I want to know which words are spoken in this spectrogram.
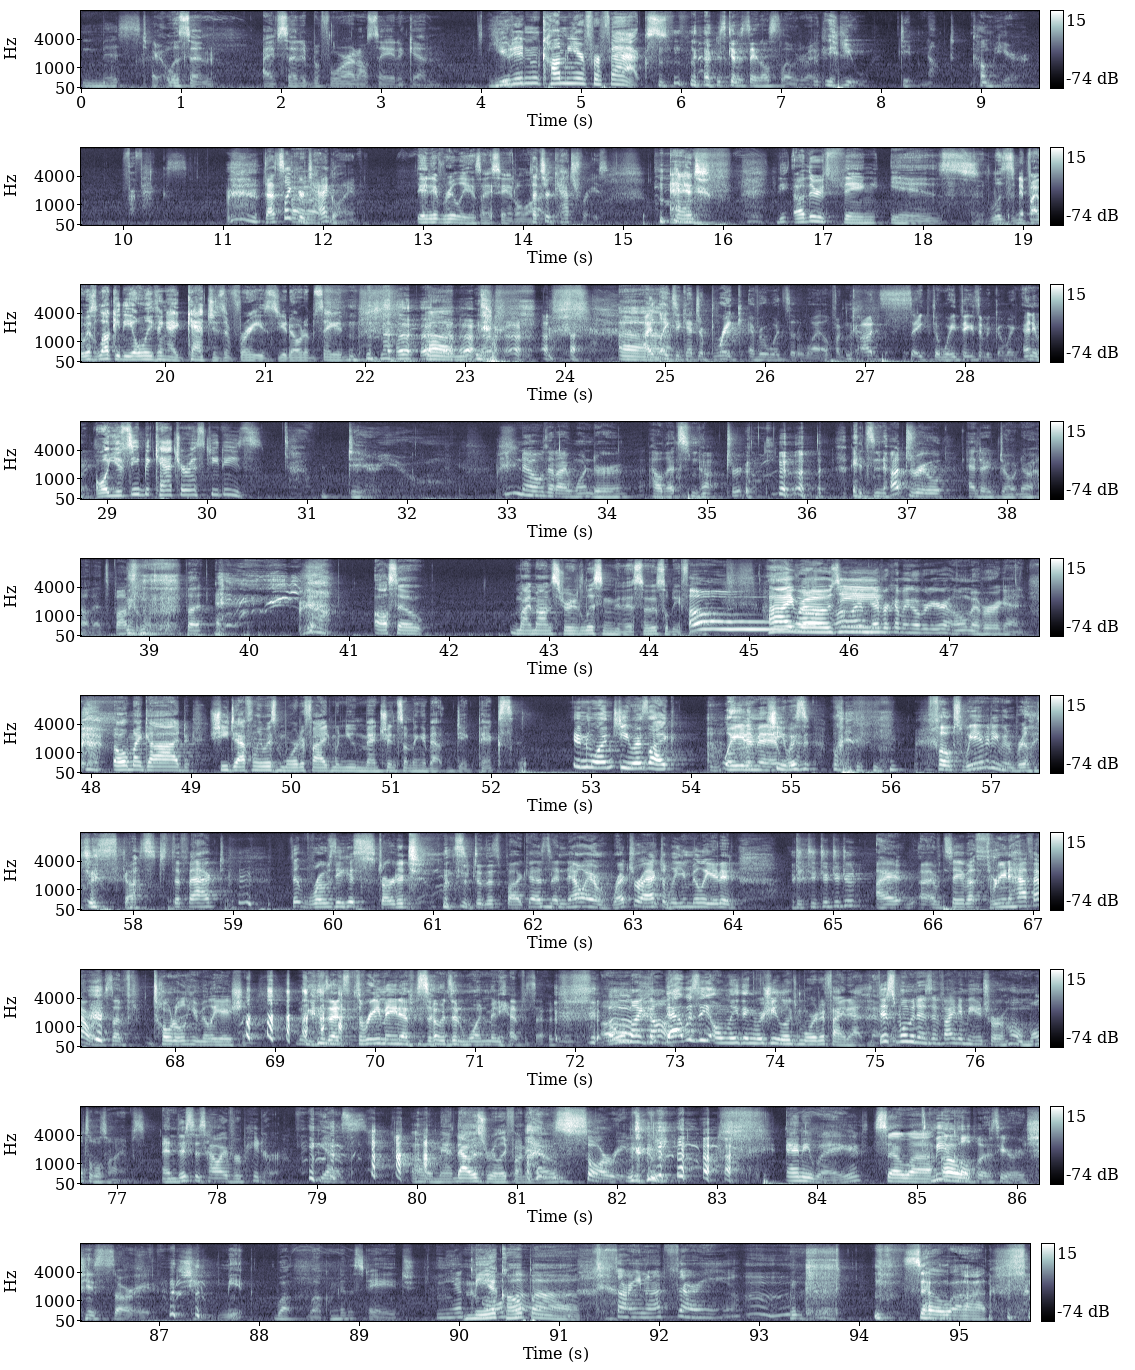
missed. I. Listen, I've said it before and I'll say it again. You didn't come here for facts. I was gonna say it all slow and right. You did not come here for facts. That's like your uh, tagline. It, it really is. I say it a lot. That's your catchphrase. and the other thing is, listen, if I was lucky, the only thing I'd catch is a phrase. You know what I'm saying? um, I'd like to catch a break every once in a while. For God's sake, the way things have been going. Anyway, all you seem to catch are STDs. How dare you? You know that I wonder how that's not true. it's not true, and I don't know how that's possible. But Also, my mom started listening to this, so this will be fun. oh, Hi, well, Rosie. well, I'm never coming over to your home ever again. Oh my god, she definitely was mortified when you mentioned something about dick pics. In one, she was like, Wait a minute. she wait- was. Folks, we haven't even really discussed the fact that Rosie has started to listen to this podcast, and now I am retroactively humiliated. I, I would say about three and a half hours of total humiliation because that's three main episodes and one mini episode. Oh my god! That was the only thing where she looked mortified at. Though. this woman has invited me into her home multiple times, and this is how I've repaid her. yes. Oh man, that was really funny though. I'm sorry. Anyway, so uh, Mia oh, Culpa is here, and she's sorry. She, Mia, well, welcome to the stage. Mia, Mia culpa. Sorry, not sorry. So, uh,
